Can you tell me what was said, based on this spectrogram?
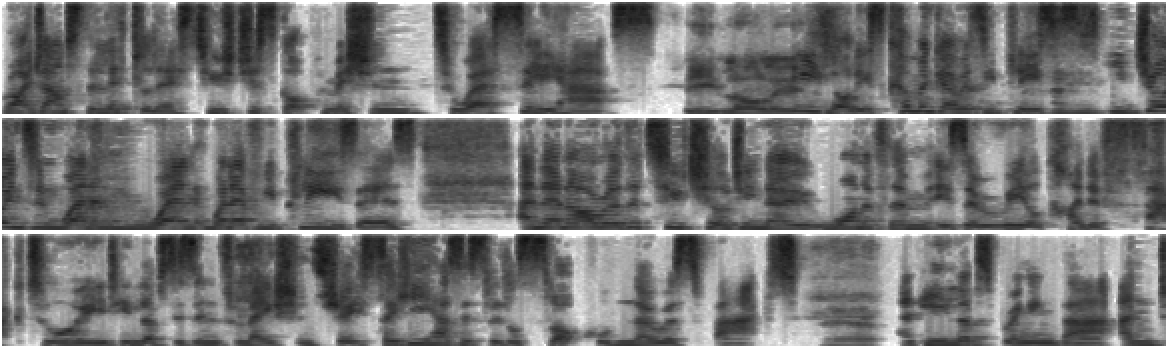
right down to the littlest, who's just got permission to wear silly hats Eat lollies. eat lollies, come and go as he pleases. He joins in when and when, whenever he pleases. And then our other two children, you know, one of them is a real kind of factoid. He loves his information. So, so he has this little slot called Noah's Fact. Yeah. And he loves bringing that. And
